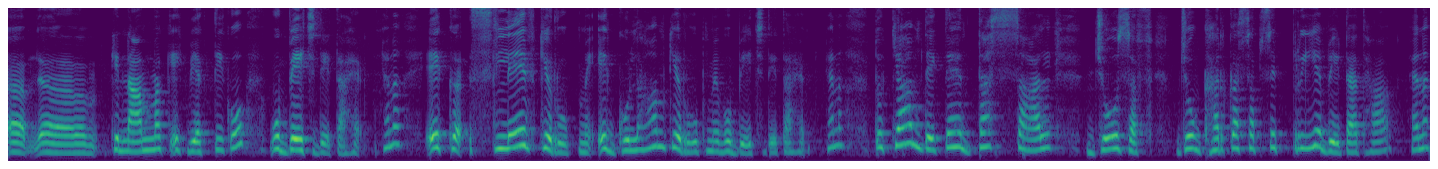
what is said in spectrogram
के नामक एक व्यक्ति को वो बेच देता है। है ना, एक स्लेव के रूप में, एक गुलाम के रूप में वो बेच देता है है ना? तो क्या हम देखते हैं, दस साल जोसफ, जो घर का सबसे प्रिय बेटा था, है ना?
